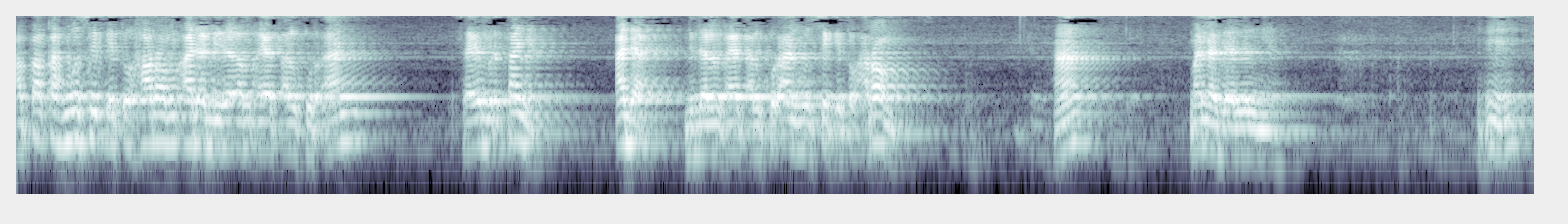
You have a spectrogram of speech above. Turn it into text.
Apakah musik itu haram ada di dalam ayat Al-Quran? Saya bertanya, ada di dalam ayat Al-Quran musik itu haram? Hah? Mana dalilnya? Hmm.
